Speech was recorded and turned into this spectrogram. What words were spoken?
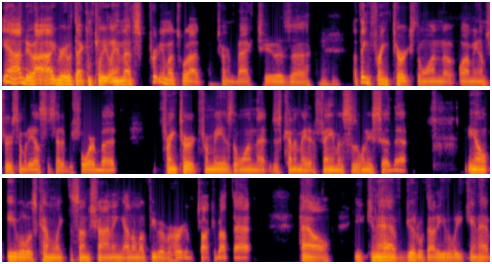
Yeah, I do. I, I, agree with that completely, and that's pretty much what I turn back to. Is uh, mm-hmm. I think Frank Turek's the one. That, well, I mean, I'm sure somebody else has said it before, but Frank Turek for me is the one that just kind of made it famous. Is when he said that, you know, evil is kind of like the sun shining. I don't know if you've ever heard him talk about that. How you can have good without evil, but you can't have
